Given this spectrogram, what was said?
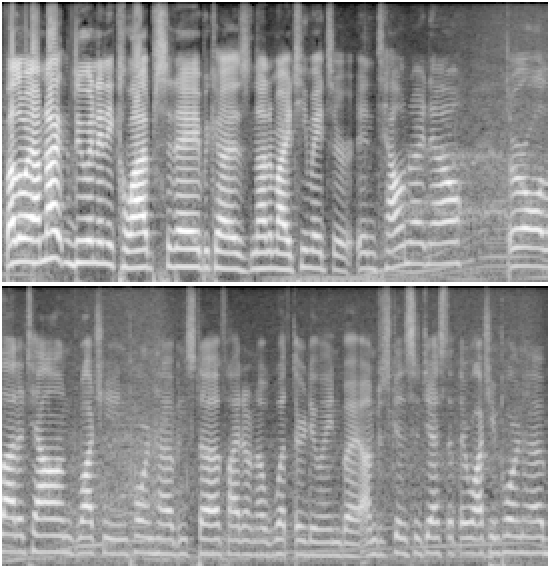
By the way, I'm not doing any collabs today because none of my teammates are in town right now. They're all out of town watching Pornhub and stuff. I don't know what they're doing, but I'm just going to suggest that they're watching Pornhub.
